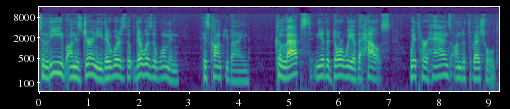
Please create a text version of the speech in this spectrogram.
to leave on his journey, there was, the, there was the woman, his concubine, collapsed near the doorway of the house with her hands on the threshold.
